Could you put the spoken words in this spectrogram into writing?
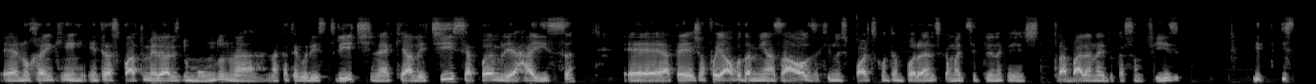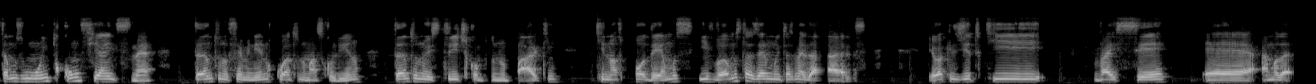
é, no ranking entre as quatro melhores do mundo na, na categoria street, né? Que é a Letícia, a Pamela e a Raíssa. É, até já foi alvo das minhas aulas aqui no Esportes Contemporâneos, que é uma disciplina que a gente trabalha na educação física. E estamos muito confiantes, né? Tanto no feminino quanto no masculino, tanto no street quanto no parking, que nós podemos e vamos trazer muitas medalhas. Eu acredito que vai ser é, a,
